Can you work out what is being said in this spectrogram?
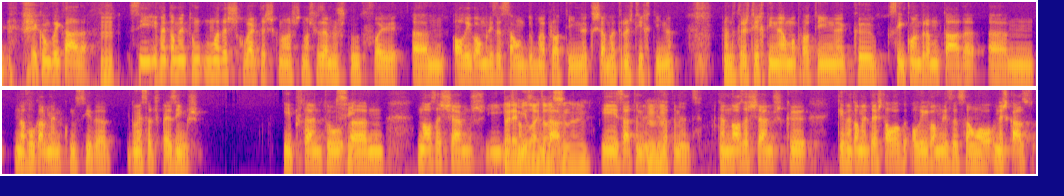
é complicada. Hum. Sim, eventualmente uma das descobertas que nós, nós fizemos no estudo foi um, a oligomerização de uma proteína que se chama transtirretina. Portanto, a transtirretina é uma proteína que, que se encontra mutada um, na vulgarmente conhecida doença dos pezinhos. E, portanto, um, nós achamos... E, Paramiloidose, não é? Exatamente, uhum. exatamente. Portanto, nós achamos que, que eventualmente esta oligomerização, ou neste caso,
